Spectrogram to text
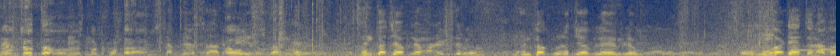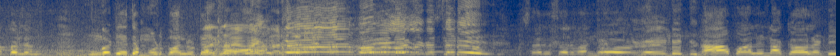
నేను చూస్తా బాబా ముట్టుకుంటా డిస్టర్బ్ చేస్తారు ప్లీజ్ వన్ మినిట్ వెనక జేబులు ఏమన్నా ఇటు తిరుగు. వెనక కూడా జేబులు ఏం లేవు. ముంగటి అయితే నాకు అక్కర్లేదు. ముంగటి అయితే మూడు బాల్ ఉంటాయి. సరే సరే వన్ మినిట్. నా బాలే నాకు కావాలండి.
